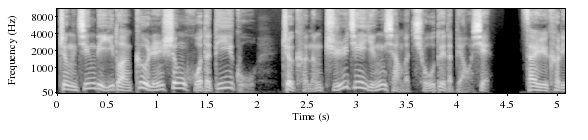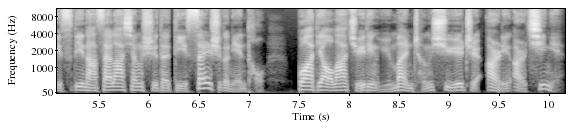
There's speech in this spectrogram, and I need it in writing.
正经历一段个人生活的低谷，这可能直接影响了球队的表现。在与克里斯蒂娜·塞拉相识的第三十个年头。瓜迪奥拉决定与曼城续约至二零二七年，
